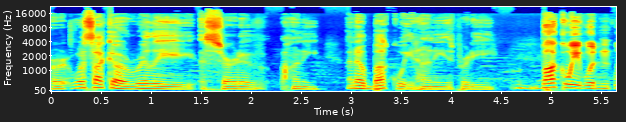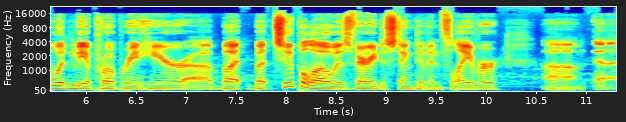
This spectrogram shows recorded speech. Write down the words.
or what's like a really assertive honey? I know buckwheat honey is pretty. buckwheat wouldn't wouldn't be appropriate here, uh, but but Tupelo is very distinctive in flavor. Um, uh,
